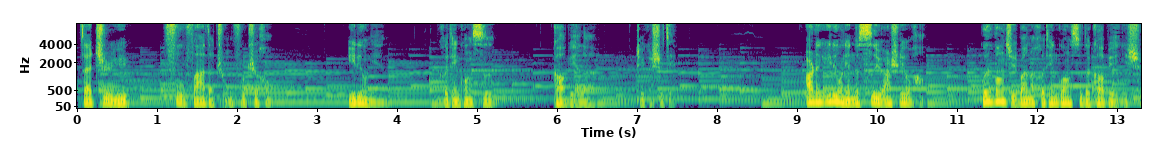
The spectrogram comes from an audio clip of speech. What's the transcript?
在治愈、复发的重复之后，16年，和田光司。告别了这个世界。二零一六年的四月二十六号，官方举办了和田光司的告别仪式。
